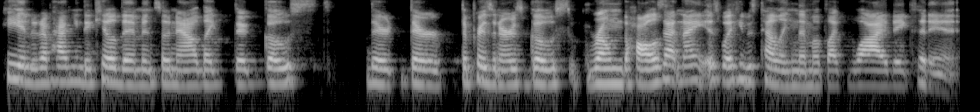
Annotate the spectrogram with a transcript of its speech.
he ended up having to kill them. And so now like the ghosts their their the prisoners ghosts roam the halls at night is what he was telling them of like why they couldn't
